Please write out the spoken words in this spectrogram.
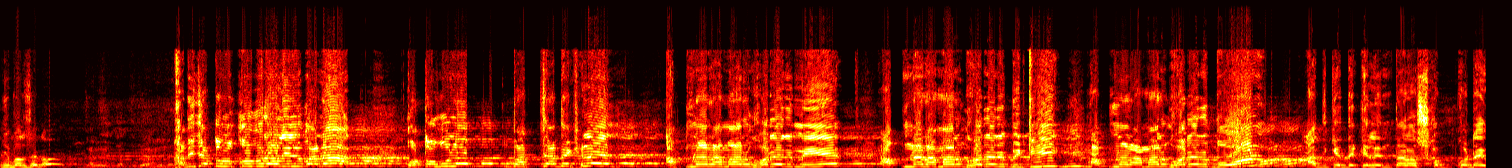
কি বলছে গো? খাদিজাতুল কতগুলো বাচ্চা দেখলেন? আপনার আমার ঘরের মেয়ে আপনার আমার ঘরের বিটি আপনার আমার ঘরের বোন আজকে দেখলেন তারা সবকটাই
